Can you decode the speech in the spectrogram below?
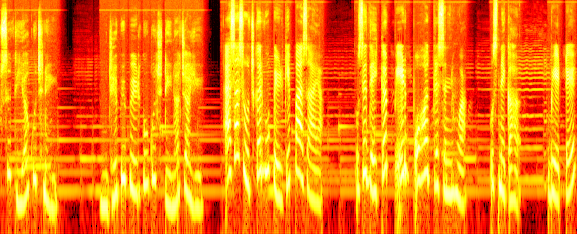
उसे दिया कुछ नहीं। मुझे भी पेड़ को कुछ देना चाहिए। ऐसा सोचकर वो पेड़ के पास आया। उसे देखकर पेड़ बहुत प्रसन्न हुआ। उसने कहा, बेटे,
